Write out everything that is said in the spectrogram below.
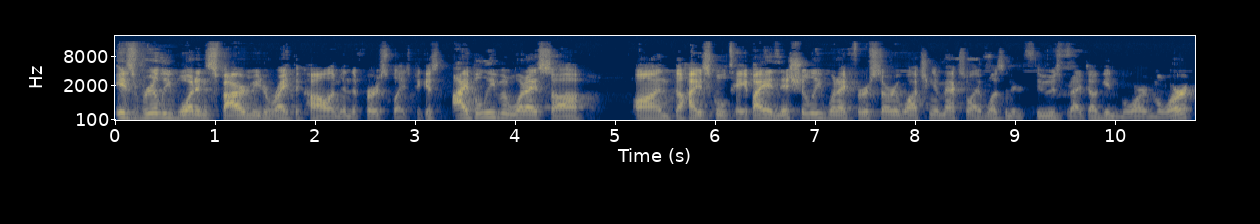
is really what inspired me to write the column in the first place because I believe in what I saw on the high school tape. I initially, when I first started watching him, Maxwell, I wasn't enthused, but I dug in more and more,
